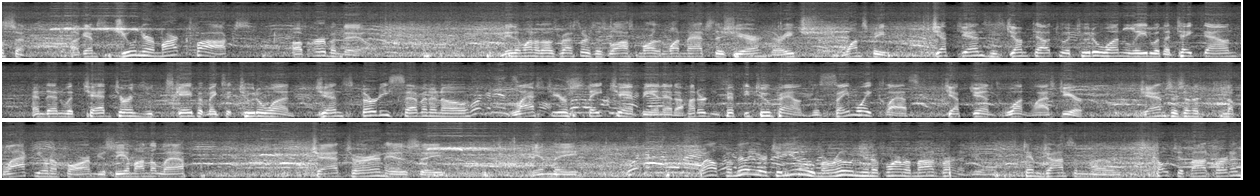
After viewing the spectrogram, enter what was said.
Wilson against junior Mark Fox of Urbandale. Neither one of those wrestlers has lost more than one match this year. They're each once beaten. Jeff Jens has jumped out to a 2 to one lead with a takedown. And then with Chad Thurn's escape, it makes it 2 to one. Jens 37 and 0. Last year's state champion at 152 pounds. The same weight class Jeff Jens won last year. Jens is in the, in the black uniform. You see him on the left. Chad Thurn is the in the well familiar to you maroon uniform of Mount Vernon. Tim Johnson, uh, coach at Mount Vernon.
